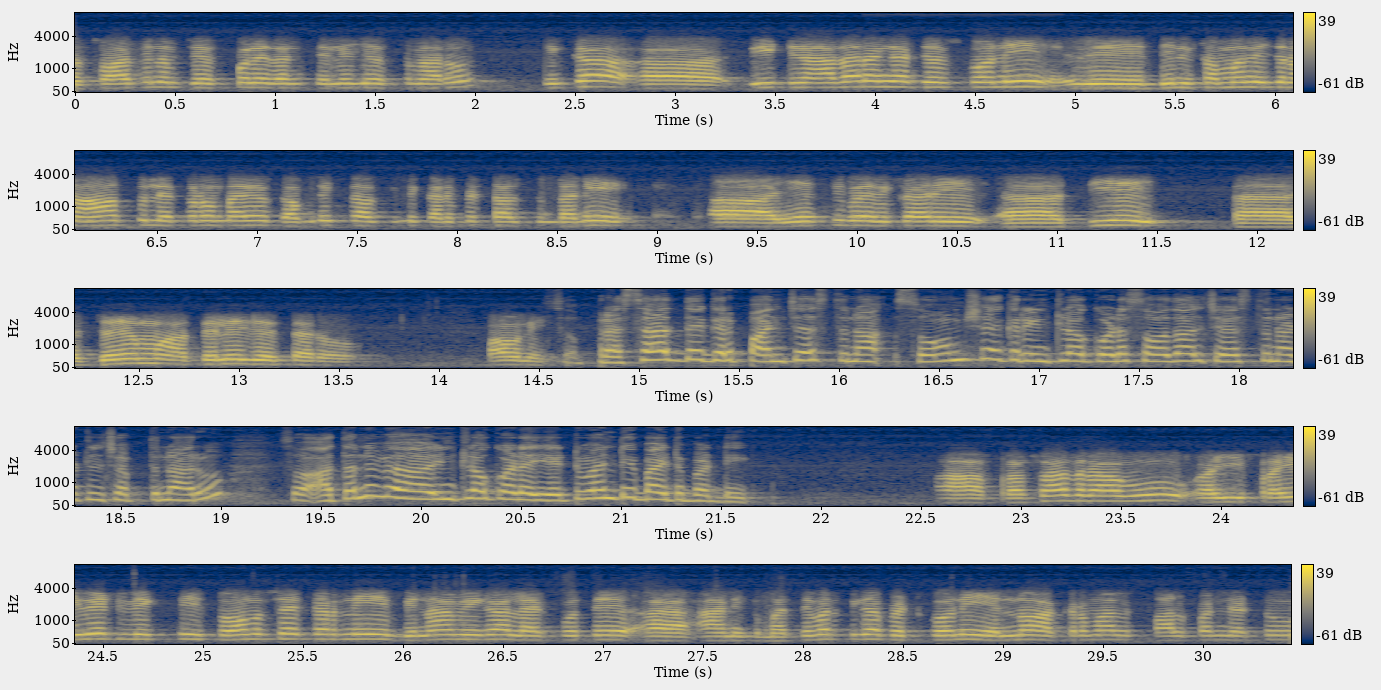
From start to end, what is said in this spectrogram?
స్వాధీనం చేసుకోలేదని తెలియజేస్తున్నారు. ఇంకా వీటిని ఆధారంగా చేసుకొని దీనికి సంబంధించిన ఆస్తులు ఎక్కడ ఉన్నాయో గమనించాల్సింది కనిపెట్టాల్సిందని ఏసీబీ అధికారి సిఐ జయమ్మ తెలియజేశారు. అవుని సో ప్రసాద్ దగ్గర పనిచేస్తున్న సోమశేఖర్ ఇంట్లో కూడా సోదాలు చేస్తున్నట్లు చెప్తున్నారు. సో అతని ఇంట్లో కూడా ఎటువంటి బయటపడ్డాయి? ఆ ప్రసాద్ రావు ఈ ప్రైవేట్ వ్యక్తి సోమశేఖర్ని బినామీగా లేకపోతే ఆయనకి మధ్యవర్తిగా పెట్టుకొని ఎన్నో అక్రమాలకు పాల్పడినట్టు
